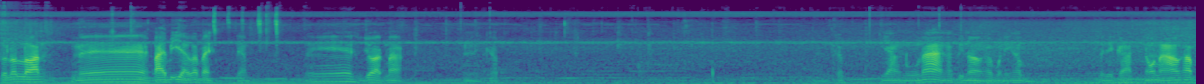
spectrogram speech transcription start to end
สดๆร้อนๆนี่ปลายบีเอียก็ไปเดี๋ยวนี่สุดยอดมากนี่ครับนี่ครับย่างหนูหน้าครับพี่น้องครับวันนี้ครับ บรรยากาศหนาวๆครับ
